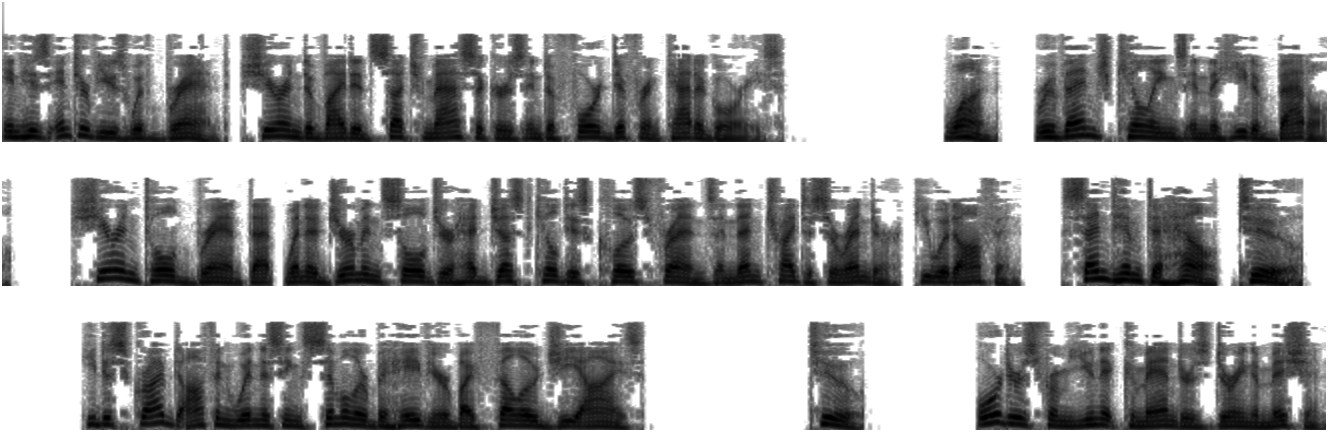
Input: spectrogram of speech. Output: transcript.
In his interviews with Brandt, Sheeran divided such massacres into four different categories. 1. Revenge killings in the heat of battle. Sheeran told Brandt that, when a German soldier had just killed his close friends and then tried to surrender, he would often Send him to hell, too. He described often witnessing similar behavior by fellow GIs. 2. Orders from unit commanders during a mission.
